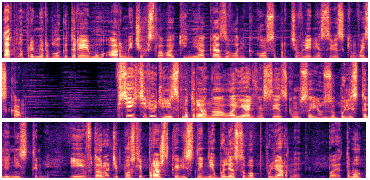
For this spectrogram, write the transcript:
так, например, благодаря ему армия Чехословакии не оказывала никакого сопротивления советским войскам. Все эти люди, несмотря на лояльность Советскому Союзу, были сталинистами, и в народе после Пражской весны не были особо популярны. Поэтому,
